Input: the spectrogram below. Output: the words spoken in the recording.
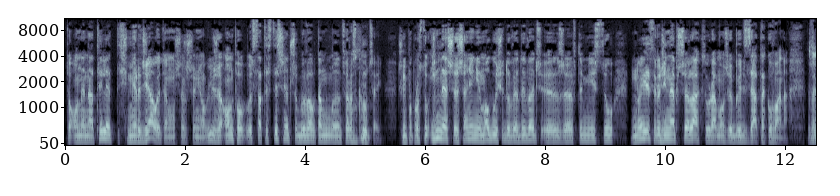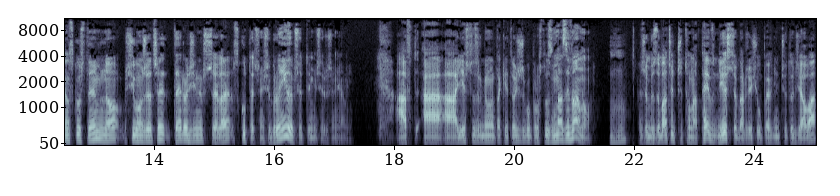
to one na tyle śmierdziały temu szerszeniowi, że on po, statystycznie przebywał tam e, coraz krócej. Czyli po prostu inne szerszenie nie mogły się dowiadywać, e, że w tym miejscu no jest rodzina pszczela, która może być zaatakowana. W związku z tym, no, siłą rzeczy, te rodziny pszczele skutecznie się broniły przed tymi szerszeniami. A, w, a, a jeszcze zrobiono takie coś, że po prostu zmazywano Mhm. żeby zobaczyć, czy to na pewno, jeszcze bardziej się upewnić, czy to działa,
